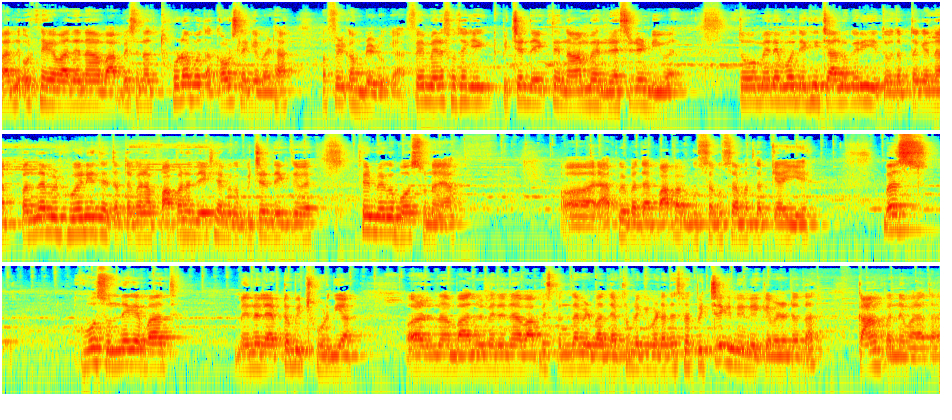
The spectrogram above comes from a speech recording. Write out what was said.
बाद में उठने के बाद है ना, वापस है ना, थोड़ा बहुत अकाउंट्स लेके बैठा और फिर कंप्लीट हो गया। फिर मैंने सोचा कि पिक्चर देखते नाम है रेसिडेंट ईवल तो मैंने वो देखनी चालू करी। तो तब तक है ना, पंद्रह मिनट हुए नहीं थे। तब तक है ना, पापा ने देख लिया, मेरे को पिक्चर देखते हुए। फिर मेरे को बहुत सुनाया। और आपको पता है, पापा का गुस्सा गुस्सा मतलब क्या ही है। बस, वो सुनने के बाद मैंने लैपटॉप भी छोड़ दिया। और ना बाद में मैंने ना वापस पंद्रह मिनट बाद लैपटॉप लेके बैठा था इस पर पिक्चर के लिए लेके बैठा था काम करने वाला था।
